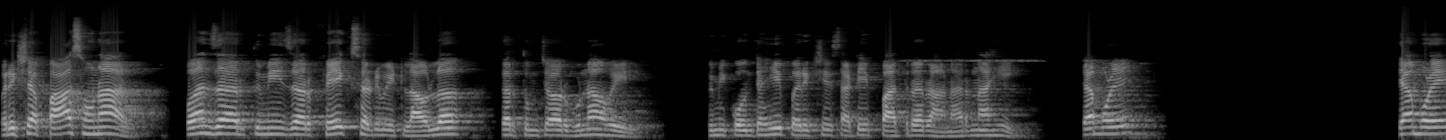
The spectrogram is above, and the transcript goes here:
परीक्षा पास होणार. पण जर तुम्ही जर फेक सर्टिफिकेट लावलं तर तुमच्यावर गुन्हा होईल. तुम्ही कोणत्याही परीक्षेसाठी पात्र राहणार नाही. त्यामुळे त्यामुळे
